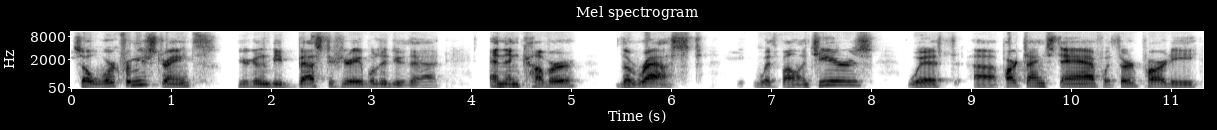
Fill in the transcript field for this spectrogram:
So work from your strengths. You're going to be best if you're able to do that, and then cover the rest with volunteers, with uh, part-time staff, with third party,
